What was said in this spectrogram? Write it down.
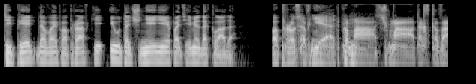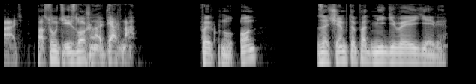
Теперь давай поправки и уточнения по теме доклада. Вопросов нет, пма, чма, так сказать. По сути, изложено верно. Фыркнул он, зачем-то подмигивая Еве.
